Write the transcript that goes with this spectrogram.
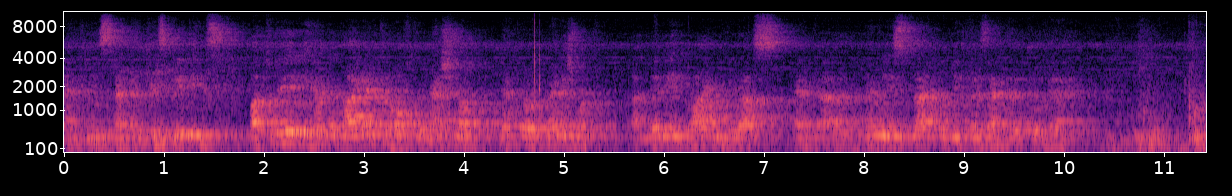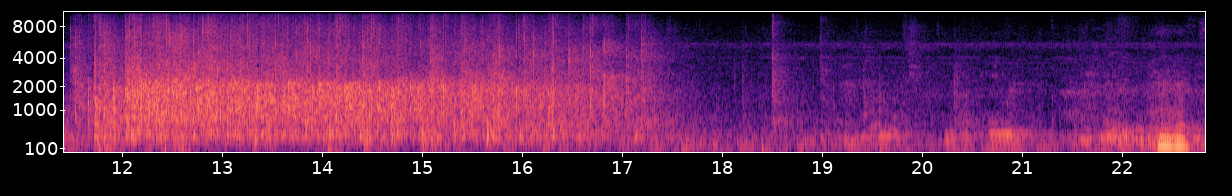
and he's sending his greetings. But today we have the director of the National Network Management, uh, Larry Ryan, with us, and uh, Henry's plaque will be presented to Larry. Henry. Okay,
